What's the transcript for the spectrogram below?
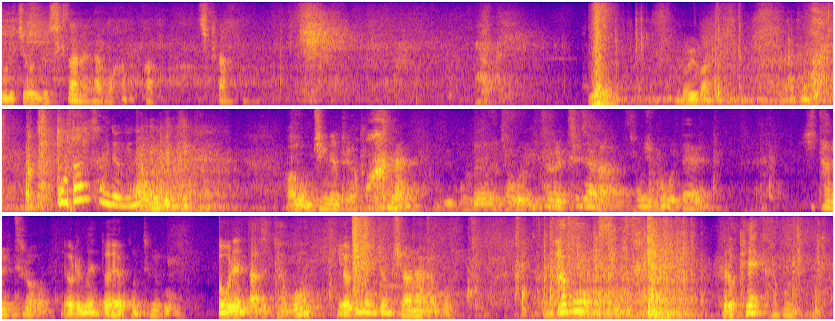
우리 직원들 식사는 한번 가볼까? 식당. 물 봐. 오 따뜻한데 여기는? 냄새. 아우 음식 냄새가 확 나네. 그리고 저걸 히터를 틀잖아. 점심 먹을 때 히터를 틀어. 여름엔 또 에어컨 틀고. 겨울엔 따뜻하고 여름엔 좀 시원하라고 하고 있습니다. 그렇게 하고 있고.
